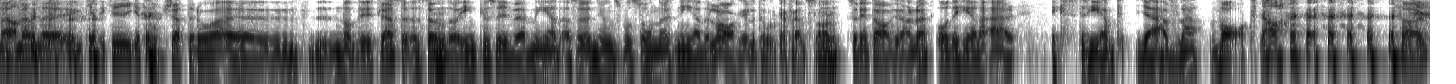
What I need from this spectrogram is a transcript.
Men, men eh, kriget fortsätter då eh, ytterligare en stu- stund, då, inklusive med alltså, unionsmotståndares nederlag i lite olika fältslag. Så det är inte avgörande. Och det hela är extremt jävla vagt. Ja. För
